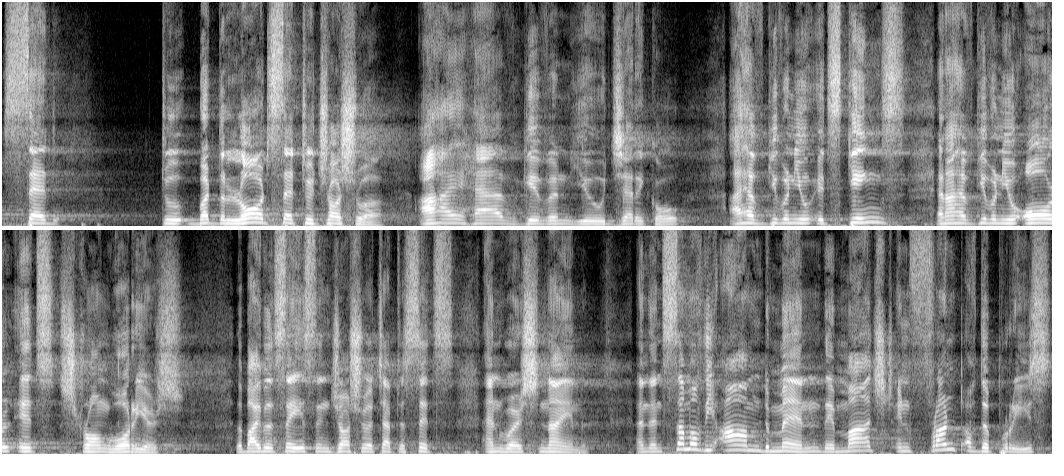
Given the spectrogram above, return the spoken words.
said to, but the Lord said to Joshua, I have given you Jericho, I have given you its kings, and I have given you all its strong warriors. The Bible says in Joshua chapter 6 and verse 9, and then some of the armed men, they marched in front of the priests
